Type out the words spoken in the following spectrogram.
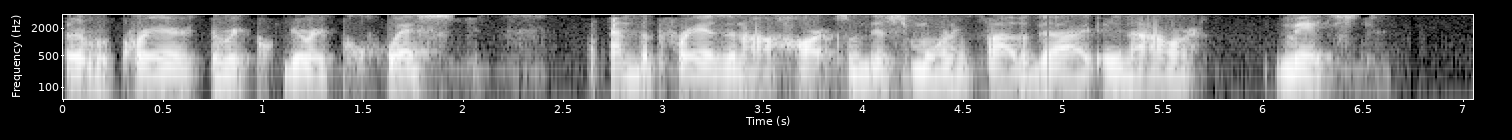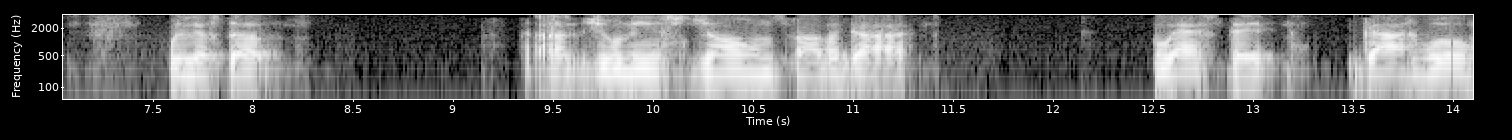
the the request and the prayers in our hearts on this morning, Father God, in our midst. We lift up uh, Junius Jones, Father God, who asks that God will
